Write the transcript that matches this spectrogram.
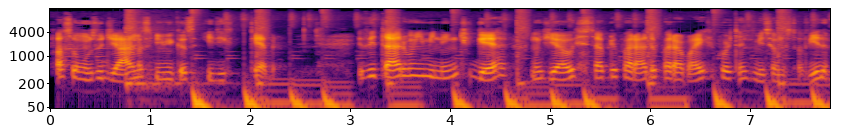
façam uso de armas químicas e de quebra. Evitar uma iminente guerra mundial está preparado para a mais importante missão da sua vida?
